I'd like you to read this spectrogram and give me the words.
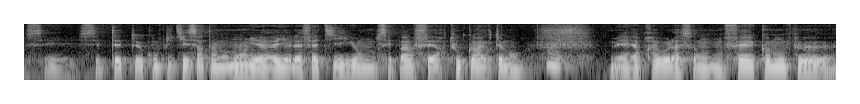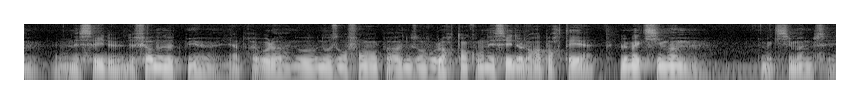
c'est peut-être compliqué à certains moments, il y a, il y a la fatigue, on ne sait pas faire tout correctement. Mais après voilà, ça, on fait comme on peut, on essaye de, de faire de notre mieux. Et après voilà, nos, nos enfants vont pas nous en vouloir tant qu'on essaye de leur apporter le maximum. Le maximum, c'est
